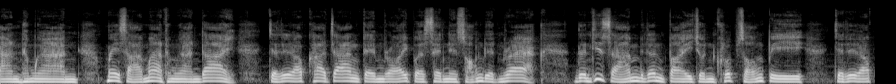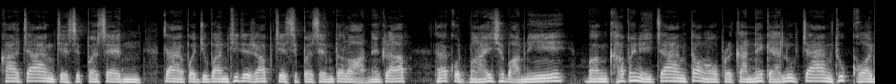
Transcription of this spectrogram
การทำงาน ไม่สามารถทำงานได้จะได้รับค่าจ้างเต็มร้อยเปอร์เซ็นในสองเดือนแรก เดือนที่สามเป็นต้นไปจนครบสองปี จะได้รับค่าจ้าง 70%จากปัจจุบันที่ได้รับ 70%ตลอดนะครับและกฎหมายฉบับนี้บังคับให้ในายจ้างต้องเอาประกันให้แก่ลูกจ้างทุกคน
